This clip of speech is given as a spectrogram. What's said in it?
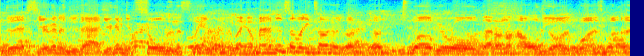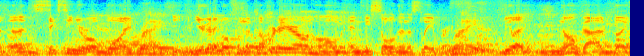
to do this. You're going to do that. You're going to get sold into slavery." Like imagine somebody telling a 12 year old, I don't know how old he was, but a 16 year old boy, Right. You're going to go from the comfort of your own home and be sold into slavery. Right. Be like, no, God, like,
